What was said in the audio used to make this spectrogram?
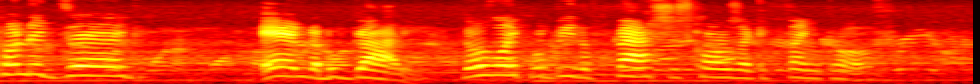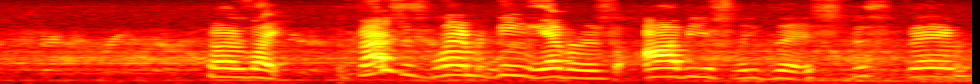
Koenigsegg, and the Bugatti. Those, like, would be the fastest cars I could think of. Because, like, the fastest Lamborghini ever is obviously this. This thing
